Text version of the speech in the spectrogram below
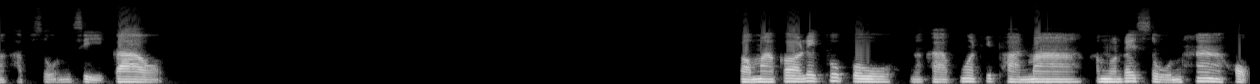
นะครับศูนย์สี่เก้า ต่อมาก็เลขทูปปูนะครับ งวดที่ผ่านมาคำนวณได้ศูนย์ห้าหก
